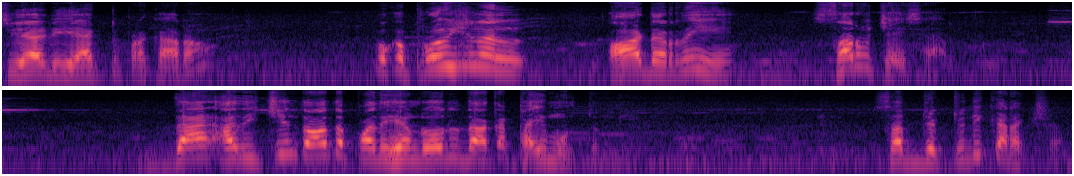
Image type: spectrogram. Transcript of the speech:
సిఆర్డి యాక్ట్ ప్రకారం ఒక ప్రొవిజనల్ ఆర్డర్ని సర్వ్ చేశారు. దా అది ఇచ్చిన తర్వాత పదిహేను రోజుల దాకా టైం ఉంటుంది. సబ్జెక్ట్ టు ది కరెక్షన్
